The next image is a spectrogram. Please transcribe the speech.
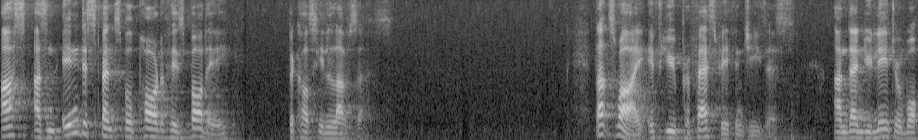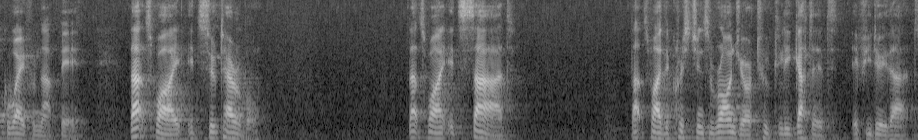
us as an indispensable part of his body because he loves us. That's why, if you profess faith in Jesus and then you later walk away from that faith, that's why it's so terrible. That's why it's sad. That's why the Christians around you are totally gutted if you do that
